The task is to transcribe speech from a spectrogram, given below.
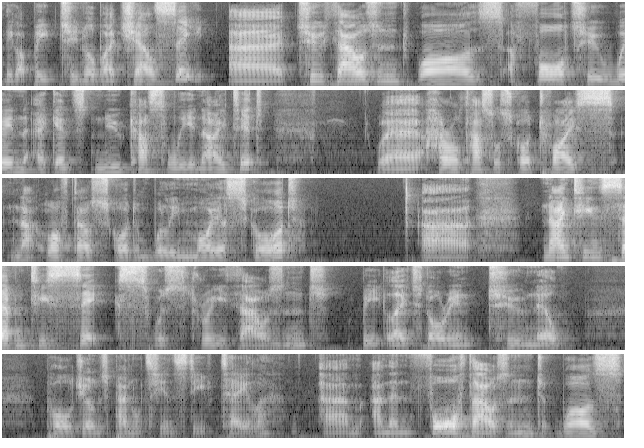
They got beat 2 0 by Chelsea. Uh, 2000 was a 4 2 win against Newcastle United, where Harold Hassall scored twice, Nat Lofthouse scored, and Willie Moir scored. Uh, 1976 was 3000, beat Leyton Orient 2 0. Paul Jones penalty and Steve Taylor. Um, and then 4000 was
